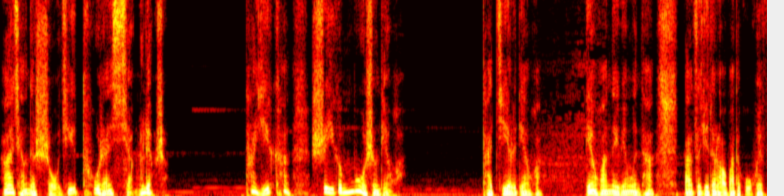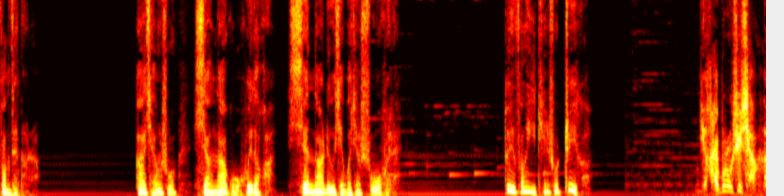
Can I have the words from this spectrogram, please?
阿强的手机突然响了两声。他一看是一个陌生电话，他接了电话，电话那边问他把自己的老爸的骨灰放在哪儿。阿强说：“想拿骨灰的话，先拿六千块钱赎回来。”对方一听说这个，你还不如去抢呢。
